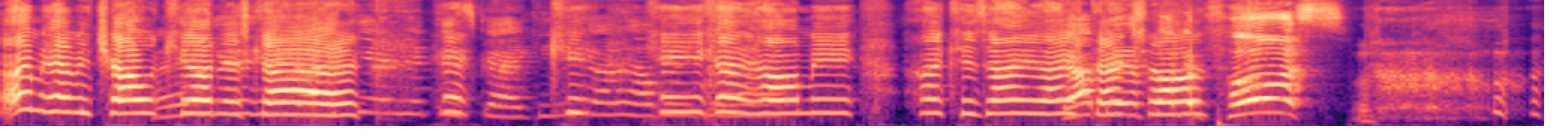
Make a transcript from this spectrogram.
I'm having trouble killing this guy. I can't hit this guy. Can you Can, come help can me, you come help me? Uh, because I like Stop being a fucking puss!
